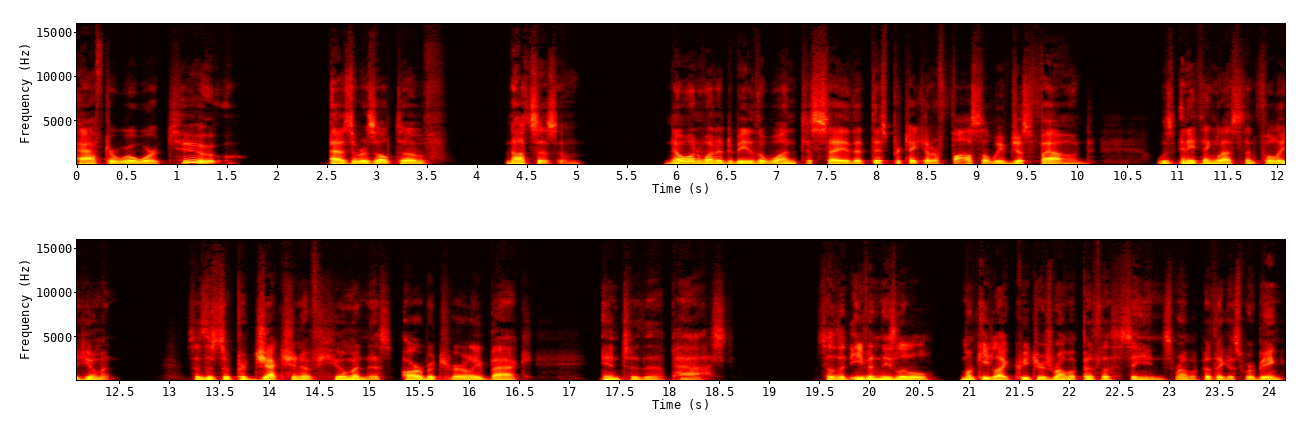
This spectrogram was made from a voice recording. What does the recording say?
after World War II, as a result of Nazism, no one wanted to be the one to say that this particular fossil we've just found was anything less than fully human. So there's a projection of humanness arbitrarily back into the past. So that even these little monkey like creatures, Ramapithecines, Ramapithecus, were being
